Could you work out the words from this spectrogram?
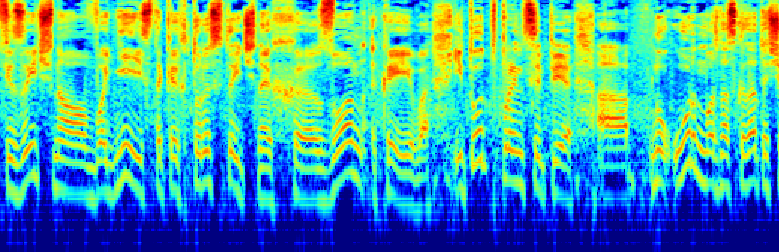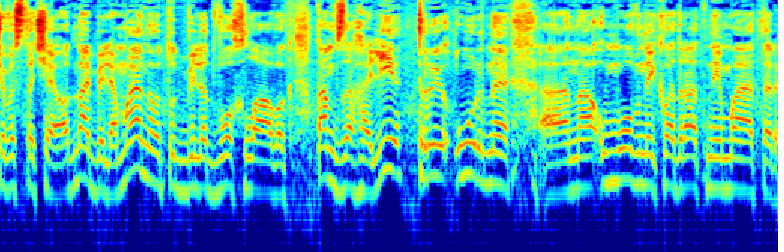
фізично в одній із таких туристичних е, зон Києва. І тут, в принципі, а, ну урн можна сказати, що вистачає. Одна біля мене, тут біля двох лавок. Там взагалі три урни а, на умовний квадратний метр.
